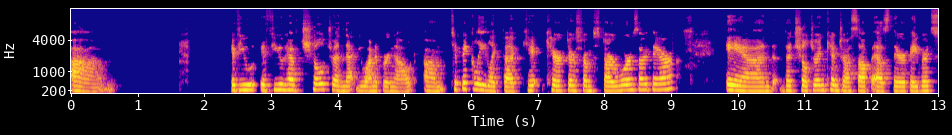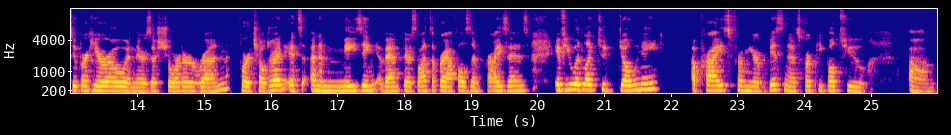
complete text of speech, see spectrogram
Um, if you if you have children that you want to bring out um, typically like the ca- characters from star wars are there and the children can dress up as their favorite superhero and there's a shorter run for children. It's an amazing event. There's lots of raffles and prizes. If you would like to donate a prize from your business for people to um,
